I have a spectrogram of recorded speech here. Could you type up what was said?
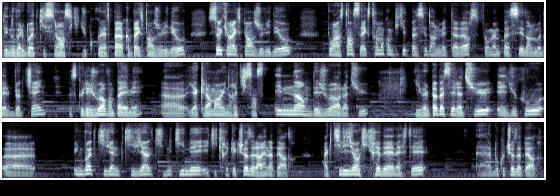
des nouvelles boîtes qui se lancent et qui du coup connaissent pas, comme pas l'expérience jeu vidéo. Ceux qui ont l'expérience jeu vidéo, pour l'instant, c'est extrêmement compliqué de passer dans le Metaverse. Faut même passer dans le modèle blockchain parce que les joueurs vont pas aimer. Euh, il y a clairement une réticence énorme des joueurs là-dessus. Ils veulent pas passer là-dessus et du coup, euh, une boîte qui vient, qui vient, qui, naît et qui crée quelque chose, elle a rien à perdre. Activision qui crée des NFT, elle a beaucoup de choses à perdre.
